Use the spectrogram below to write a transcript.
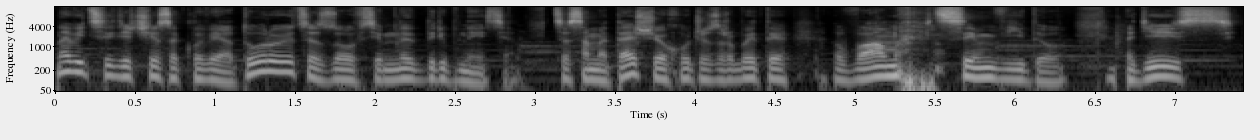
навіть сидячи за клавіатурою, це зовсім не дрібниця. Це саме те, що я хочу зробити вам цим відео. Надіюсь.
